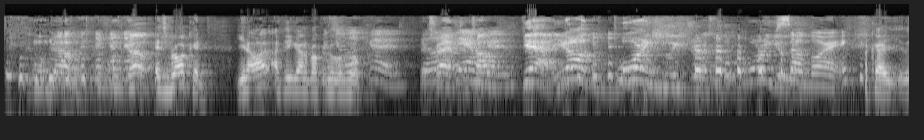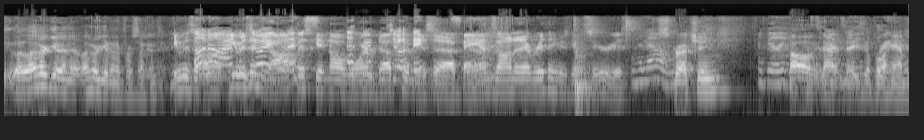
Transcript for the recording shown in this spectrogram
We'll go. We'll go. It's broken. You know what? I think you got a broken You hula look hoop. good. You That's right. damn That's all- good. Yeah, you're all boringly dressed. Boring you So look. boring. Okay, let her get in there. Let her get in there for a second. He was Oh, all, no, he I'm was in the enjoying office getting all warmed up, putting his uh, bands on and everything. He was getting serious. I know. Stretching. I feel like Oh, this is now- about now he's to gonna pull a break hammy.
